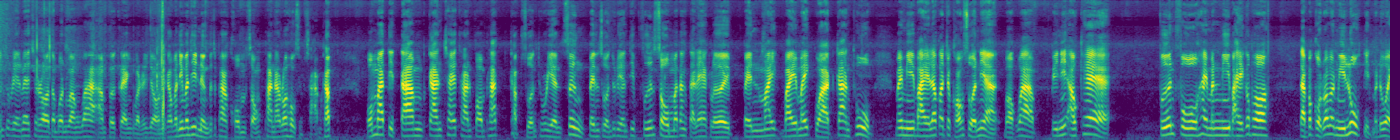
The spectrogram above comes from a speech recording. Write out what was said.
นทุเรียนแม่ชะลอตำบลวังว่าอำเภอแกลงจังหวัดระยองนะครับวันนี้วันที่ 1 พฤษภาคม 2563 ครับผมมาติดตามการใช้ทรานฟอร์มพลัสกับสวนทุเรียน ซึ่งเป็นสวนทุเรียนที่ฟื้นโทรมมาตั้งแต่แรกเลย เป็นไม้ใบไม้กวาดก้านทูบไม่มีใบแล้วก็เจ้าของสวนเนี่ยบอกว่าปีนี้เอาแค่ฟื้นฟูให้มันมีใบก็พอ แต่ปรากฏว่ามันมีลูกติดมาด้วย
